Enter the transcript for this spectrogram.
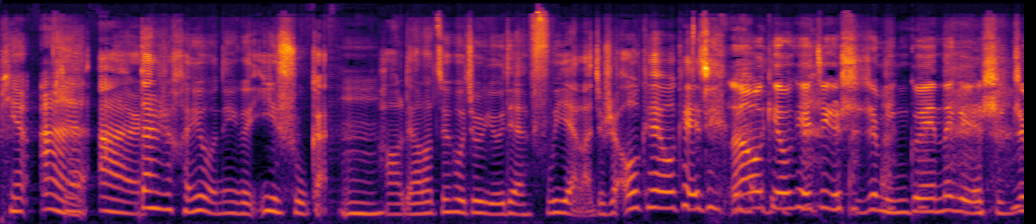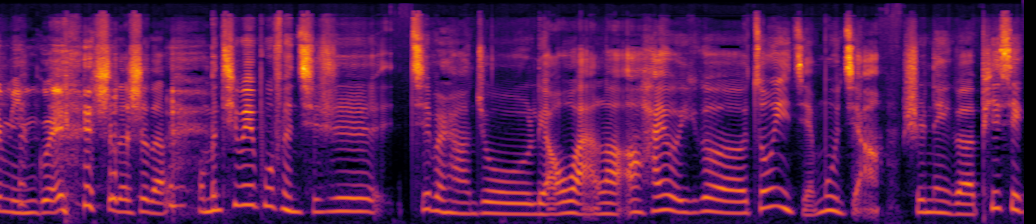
偏暗偏暗，但是很有那个艺术感。嗯，好，聊到最后就有点敷衍了，就是 OK OK 这个 OK OK 这个实至名归，那个也实至名归。是的，是的。我们 TV 部分其实基本上就聊完了啊，还有一个综艺节目奖是那个 PC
